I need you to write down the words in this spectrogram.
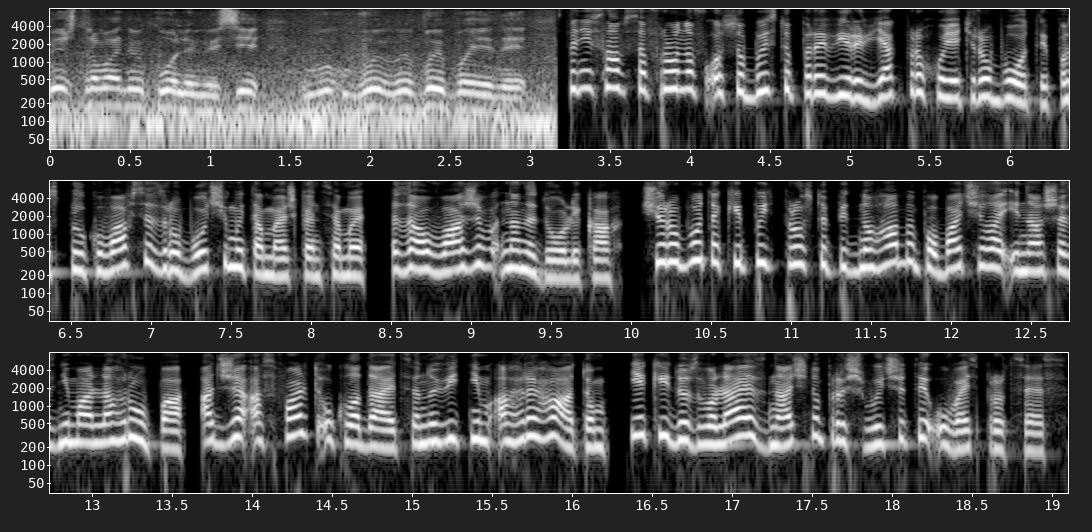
між трамвайними колями всі вибоїни. Станіслав Сафронов особисто перевірив, як проходять роботи, поспілкувався з робочими та мешканцями, зауважив на недоліках. Що робота кипить просто під ногами, побачила і наша знімальна група, адже асфальт укладається новітнім агрегатом, який дозволяє значно пришвидшити увесь процес.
